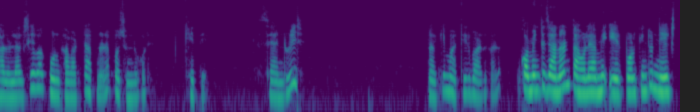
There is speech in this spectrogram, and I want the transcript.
ভালো লাগছে বা কোন খাবারটা আপনারা পছন্দ করেন খেতে। স্যান্ডউইচ নাকি মাটির বার্গার কমেন্টে জানান, তাহলে আমি এরপর কিন্তু নেক্সট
